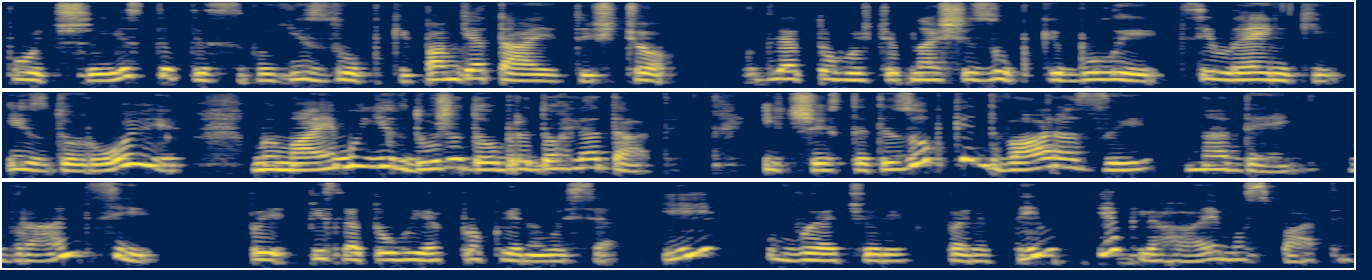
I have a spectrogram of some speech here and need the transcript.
почистити свої зубки. Пам'ятаєте, що для того, щоб наші зубки були ціленькі і здорові, ми маємо їх дуже добре доглядати. І чистити зубки два рази на день. Вранці, після того, як прокинулися, і ввечері перед тим, як лягаємо спати.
